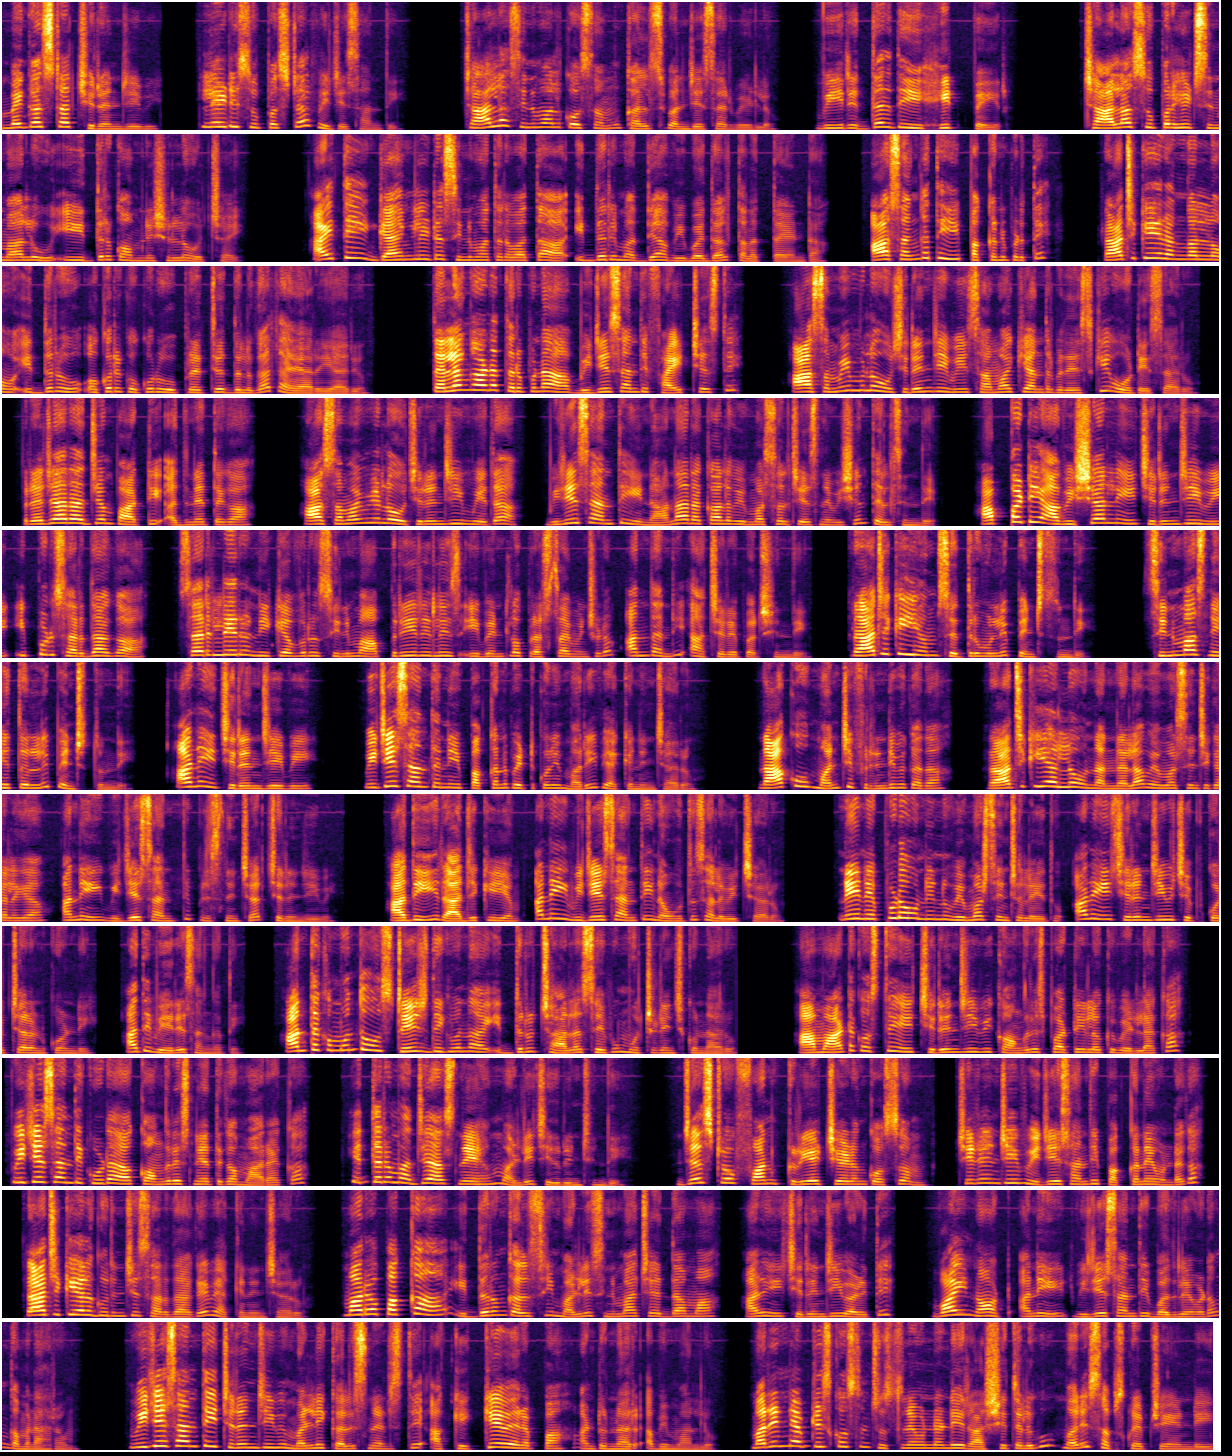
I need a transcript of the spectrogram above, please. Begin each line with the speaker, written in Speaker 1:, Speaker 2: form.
Speaker 1: Megastar Chiranjeevi, lady superstar Vijayashanti. చాలా సినిమాల కోసం కలిసి పనిచేశారు వీళ్ళు. వీరిద్దరిది హిట్ పెయిర్. చాలా సూపర్ హిట్ సినిమాలు ఈ ఇద్దరు కాంబినేషన్‌లో వచ్చాయి. అయితే 'గ్యాంగ్ లీడర్' సినిమా తర్వాత ఇద్దరి మధ్య విభేదాలు తలెత్తాయంట. ఆ సంగతి పక్కన పెడితే రాజకీయ రంగంలో ఇద్దరు ఒకరికొకరు ప్రత్యర్థులుగా తయారయ్యారు. తెలంగాణ తరపున విజయశాంతి ఫైట్ చేస్తే ఆ సమయంలో చిరంజీవి సమాఖ్య ఆంధ్రప్రదేశ్‌కి ఓటేశారు. ప్రజారాజ్యం పార్టీ అధినేతగా ఆ సమయంలో చిరంజీవి మీద విజయశాంతి నానా రకాల విమర్శలు చేసిన విషయం తెలిసిందే. అప్పటి ఆ విషయాల్ని చిరంజీవి ఇప్పుడు సరదాగా 'Sarileru Neekevvaru' cinema pre release ఈవెంట్‌లో ప్రస్తావించడం అందర్నీ ఆశ్చర్యపరిచింది. రాజకీయం శత్రువుల్ని పెంచుతుంది. సినిమా స్నేహితుల్ని పెంచుతుంది అని చిరంజీవి, విజయశాంతిని పక్కన పెట్టుకుని మరీ వ్యాఖ్యానించారు. నాకు మంచి ఫ్రెండివి కదా! రాజకీయాల్లో నన్నెలా విమర్శించగలిగా అని విజయశాంతిని ప్రశ్నించారు చిరంజీవి. అది రాజకీయం అని విజయశాంతి నవ్వుతూ సెలవిచ్చారు. నేనెప్పుడూ నిన్ను విమర్శించలేదు అని చిరంజీవి చెప్పుకొచ్చారనుకోండి అది వేరే సంగతి. అంతకుముందు స్టేజ్ దిగువన ఇద్దరూ చాలాసేపు ముచ్చటించుకున్నారు. ఆ మాటకొస్తే చిరంజీవి కాంగ్రెస్ పార్టీలోకి వెళ్ళాక, విజయశాంతి కూడా కాంగ్రెస్ నేతగా మారాక ఇద్దరి మధ్య స్నేహం మళ్ళీ చిగురించింది. జస్ట్ ఓ ఫన్ క్రియేట్ చేయడం కోసం చిరంజీవి, విజయశాంతి పక్కనే ఉండగా రాజకీయాల గురించి సరదాగా వ్యాఖ్యానించారు. మరోపక్క ఇద్దరం కలిసి మళ్ళీ సినిమా చేద్దామా అని చిరంజీవి అడిగితే 'వై నాట్' అని విజయశాంతి బదులివ్వడం గమనార్హం. విజయశాంతి, చిరంజీవి మళ్ళీ కలిసి నడిస్తే ఆ కిక్కే వేరప్ప అంటున్నారు అభిమానులు. మరిన్ని అప్డేట్స్ కోసం చూస్తూనే ఉండండి రాష్ట్రీయ తెలుగు మరియు సబ్స్క్రైబ్ చేయండి.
